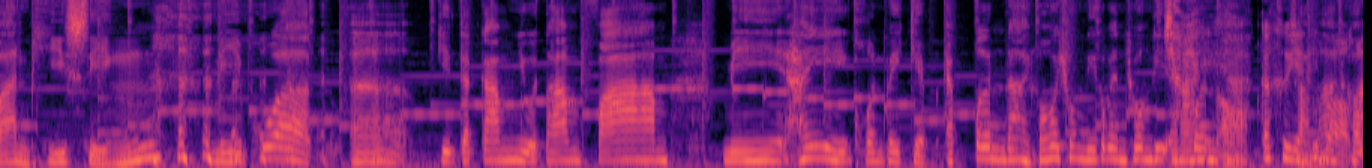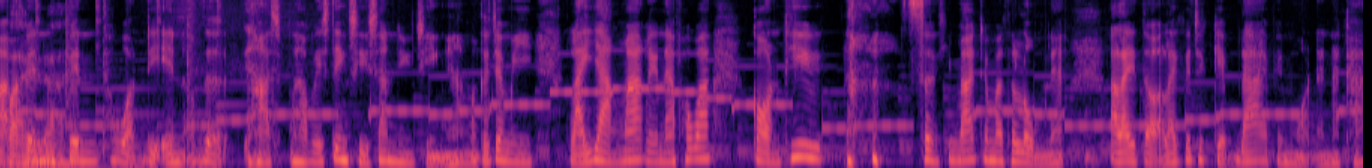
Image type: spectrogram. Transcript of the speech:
บ้านผีสิง มีพวกเอ่อกิจกรรมอยู่ตามฟาร์ม มีให้คนไปเก็บแอปเปิลได้ เพราะว่าช่วงนี้ก็เป็นช่วงที่แอปใช่เปิลออค่ะกก็คืออย่างที่บอกสามารถเข้าอะไปเป็นได้เป็น toward the end of the har- harvesting season จริงๆอะมันก็จะมีหลายอย่างมากเลยนะ เพราะว่าก่อนที่ หิมะจะมาถล่มเนี่ยอะไรต่ออะไรก็จะเก็บได้ไปหมดนะนะคะ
